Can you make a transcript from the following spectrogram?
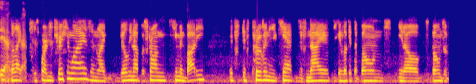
Yeah. But like yeah. as far as nutrition wise and like building up a strong human body, it's it's proven you can't deny it. You can look at the bones, you know, bones of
